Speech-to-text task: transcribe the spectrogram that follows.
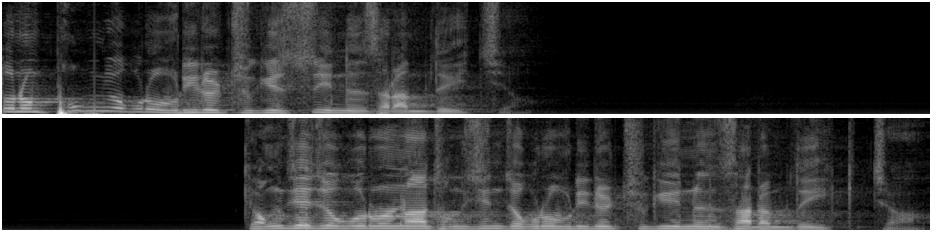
또는 폭력으로 우리를 죽일 수 있는 사람도 있죠. 경제적으로나 정신적으로 우리를 죽이는 사람도 있죠.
